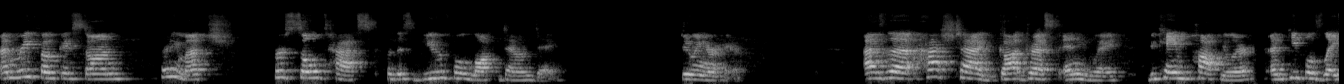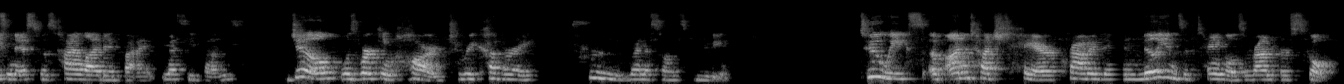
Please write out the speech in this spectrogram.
and refocused on pretty much her sole task for this beautiful lockdown day doing her hair. As the hashtag got dressed anyway became popular and people's laziness was highlighted by messy buns, Jill was working hard to recover a true Renaissance beauty. Two weeks of untouched hair crowded in millions of tangles around her skull.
